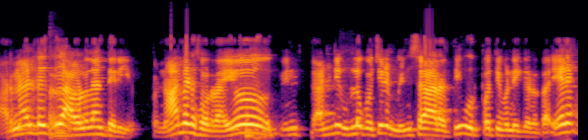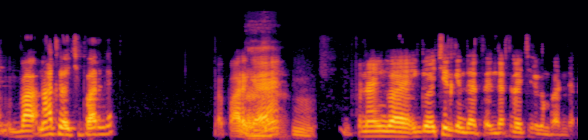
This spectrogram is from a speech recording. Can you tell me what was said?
அர்னால்டுக்கு அவ்வளவுதான் தெரியும். இப்ப நாம என்ன சொல்றோம்? ஐயோ மின் தண்ணி உள்ள போச்சு மின்சாரத்தையும் உற்பத்தி பண்ணிக்கிறதா? ஏன்? பா- நாக்குல வச்சு பாருங்க. பாருங்க. இப்ப நான் இங்க இங்க வச்சிருக்கேன் இந்த இடத்துல இந்த இடத்துல வச்சிருக்கேன் பாருங்க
